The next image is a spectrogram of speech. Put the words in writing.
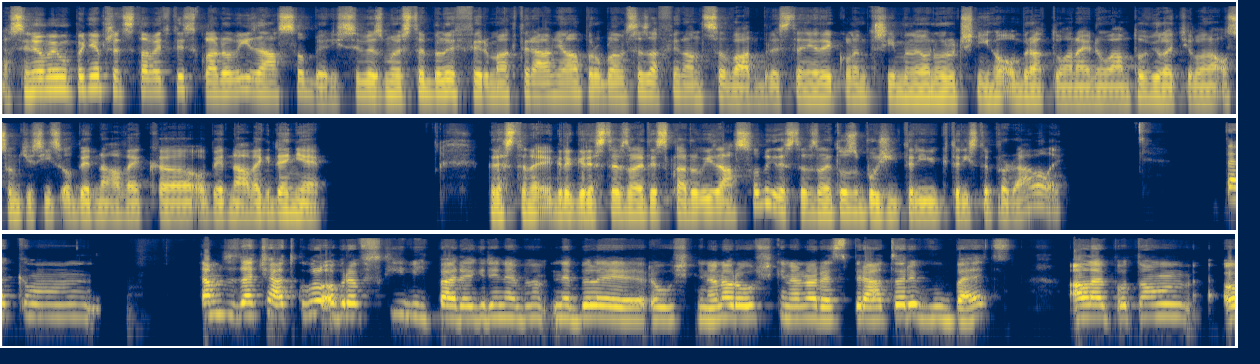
Já si neumím úplně představit ty skladové zásoby. Když si vezmu, že jste byli firma, která měla problém se zafinancovat, byli jste někdy kolem 3 milionů ročního obratu a najednou vám to vyletělo na 8 tisíc objednávek, eh, objednávek denně kde jste, kde, kde jste vzali ty skladové zásoby, kde jste vzali to zboží, který, který jste prodávali? Tak um, tam z začátku byl obrovský výpadek, kdy neby, nebyly roušky, nanoroušky, nanorespirátory vůbec, ale potom o,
